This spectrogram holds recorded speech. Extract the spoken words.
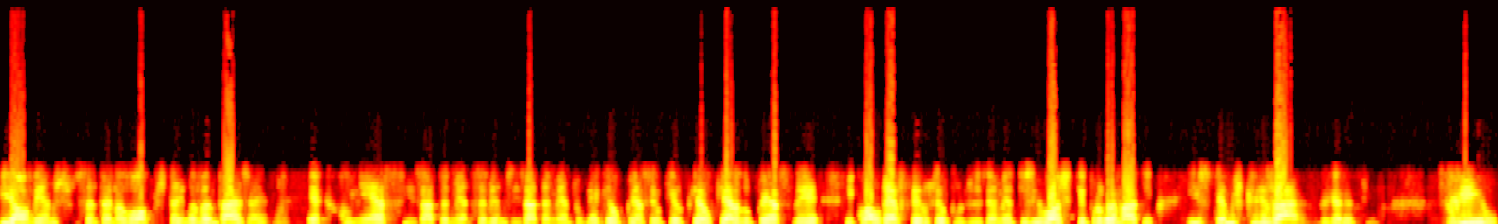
e ao menos Santana Lopes tem uma vantagem é que conhece exatamente, sabemos exatamente o que é que ele pensa e o que ele quer do PSD e qual deve ser o seu posicionamento ideológico e programático. Isso temos que lhe dar de. Rio,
